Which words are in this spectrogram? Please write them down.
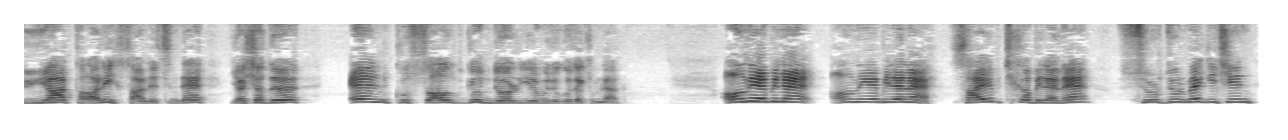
dünya tarih sahnesinde yaşadığı en kutsal gündür 29 Ekimler. Anlayabilene, anlayabilene, sahip çıkabilene, sürdürmek için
